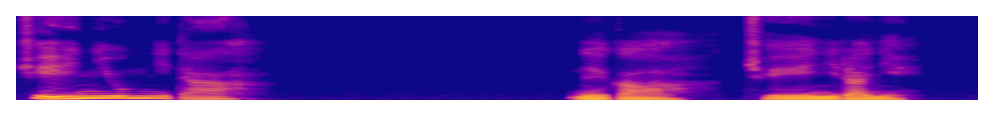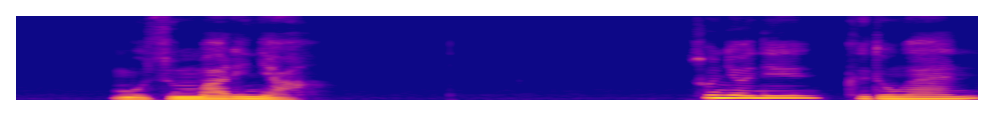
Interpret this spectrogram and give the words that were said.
죄인이옵니다. 내가 죄인이라니 무슨 말이냐? 소년은 그동안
